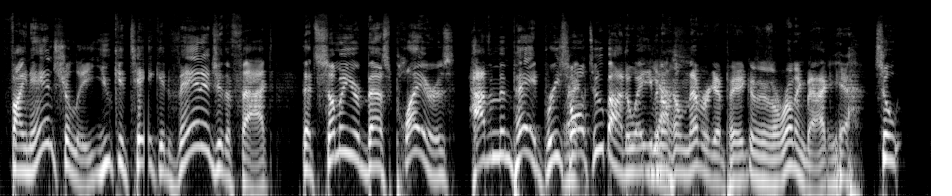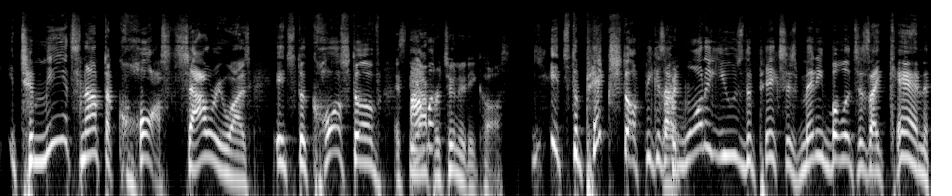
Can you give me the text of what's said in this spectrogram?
financially you could take advantage of the fact that some of your best players haven't been paid. Breece Hall, too, by the way, even Yes. though he'll never get paid because there's a running back. Yeah. So to me, it's not the cost salary wise. It's the cost of It's the I'm a- opportunity cost. it's the pick stuff because I want to use the picks as many bullets as I can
